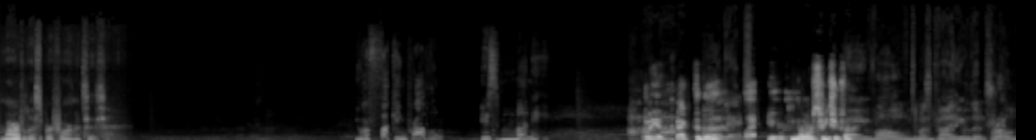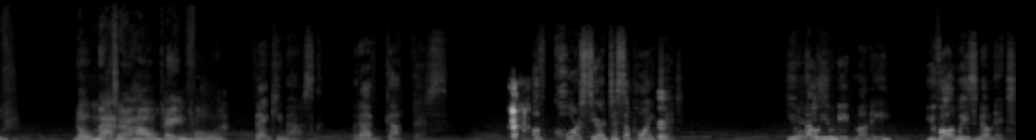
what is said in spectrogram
Marvelous performances. Your fucking problem is money. Oh yeah, back to the you know, more speechifying. Evolved must value the truth, no matter how painful. Thank you, Mask, but I've got this. of course you're disappointed. You know you need money. You've always known it.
